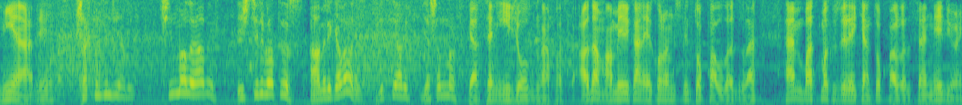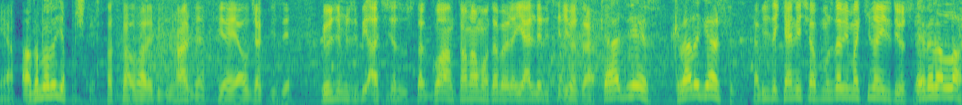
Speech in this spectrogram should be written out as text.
Niye abi? Çakmasıncı abi. Çin malı abi. İşçili batır. Amerika var ya gitti abi yaşanmaz. Ya sen iyice oldun ha Pascal. Adam Amerikan ekonomisini toparladı lan. Hem batmak üzereyken toparladı. Sen ne diyorsun ya? Adamları yapmışlar. Pascal var ya bir gün harbiden CIA alacak bizi. Gözümüzü bir açacağız usta. Guantanamo'da böyle yerleri siliyoruz ha. Kadir kralı gelsin. Ya biz de kendi çapımızda bir makinayız diyorsun. Evelallah.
